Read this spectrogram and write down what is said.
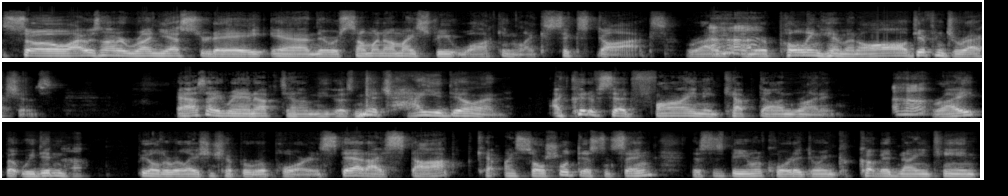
So, I was on a run yesterday and there was someone on my street walking like six dogs, right? Uh-huh. And they're pulling him in all different directions. As I ran up to him, he goes, Mitch, how you doing? I could have said fine and kept on running uh-huh. right? But we didn't uh-huh. build a relationship or rapport. Instead, I stopped, kept my social distancing. This is being recorded during COVID 19,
